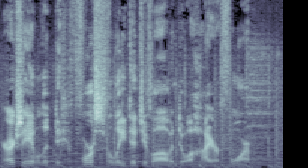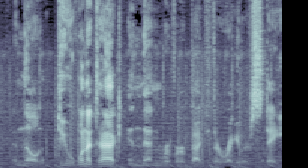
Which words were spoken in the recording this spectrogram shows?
you're actually able to forcefully digivolve into a higher form. and they'll do one attack and then revert back to their regular state.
